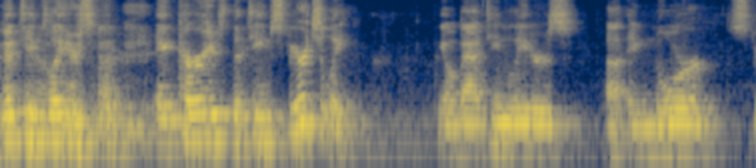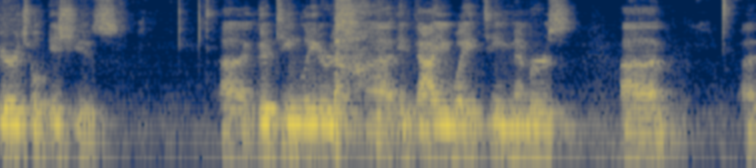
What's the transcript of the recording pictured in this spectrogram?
good teams leaders encourage the team spiritually. You know, bad team leaders uh, ignore spiritual issues. Uh, good team leaders uh, evaluate team members uh, uh,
